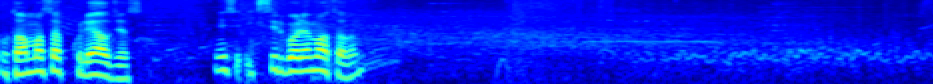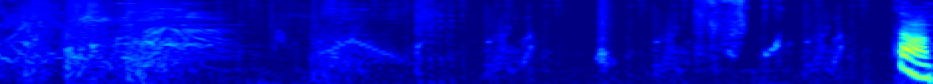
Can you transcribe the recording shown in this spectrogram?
Utanmasak kule alacağız. Neyse iksir golemi atalım. Tamam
